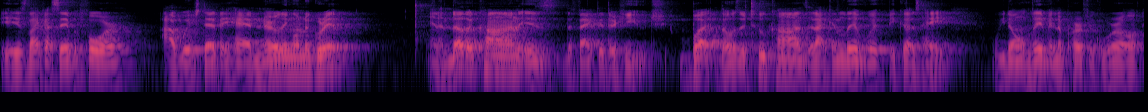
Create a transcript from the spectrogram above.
is, like I said before, I wish that they had knurling on the grip. And another con is the fact that they're huge. But those are two cons that I can live with because, hey, we don't live in a perfect world.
